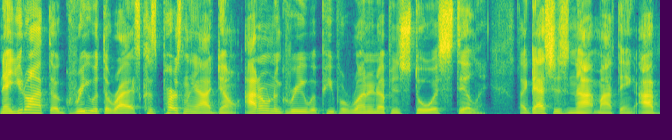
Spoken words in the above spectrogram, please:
Now you don't have to agree with the riots because personally I don't. I don't agree with people running up in stores stealing. Like that's just not my thing. I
